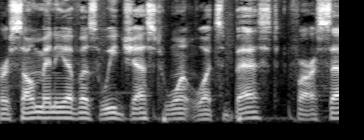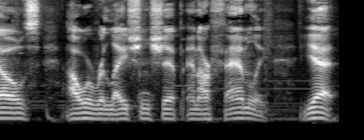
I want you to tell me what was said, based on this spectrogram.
For so many of us, we just want what's best for ourselves, our relationship, and our family. Yet,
